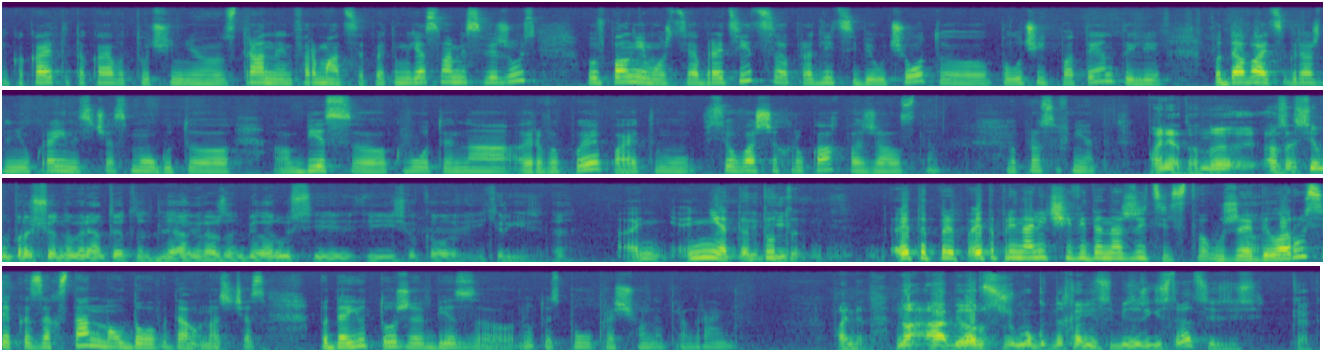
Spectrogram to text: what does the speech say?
какая-то такая вот очень э, странная информация. Поэтому я с вами свяжусь, вы вполне можете обратиться, продлить себе учет, э, получить патент или подавать граждане Украины сейчас могут э, без квоты на РВП, поэтому все в ваших руках, пожалуйста. Вопросов нет. Понятно. Ну, а совсем упрощенный вариант это для граждан Беларуси и еще кого, и Киргизии, да? А, нет, и, тут... И это, это при наличии вида на жительство уже. А. Белоруссия, Казахстан, Молдова, да, у нас сейчас подают тоже без, э, ну, то есть по упрощенной программе. Понятно. Ну, а белорусы же могут находиться без регистрации здесь? Как?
